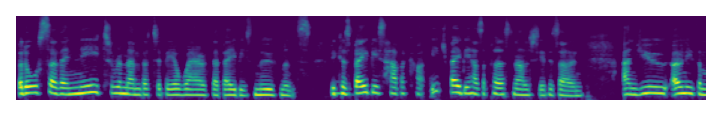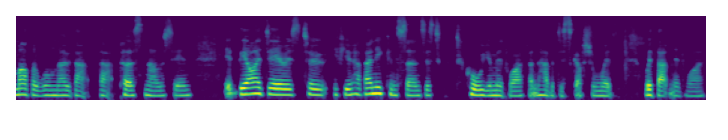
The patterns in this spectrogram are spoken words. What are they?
but also they need to remember to be aware of their baby's movements because mm. babies have a each baby has a personality of his own and you only the mother will know that that personality and it, the idea is to if you have any concerns is to, to, call your midwife and have a discussion with with that midwife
